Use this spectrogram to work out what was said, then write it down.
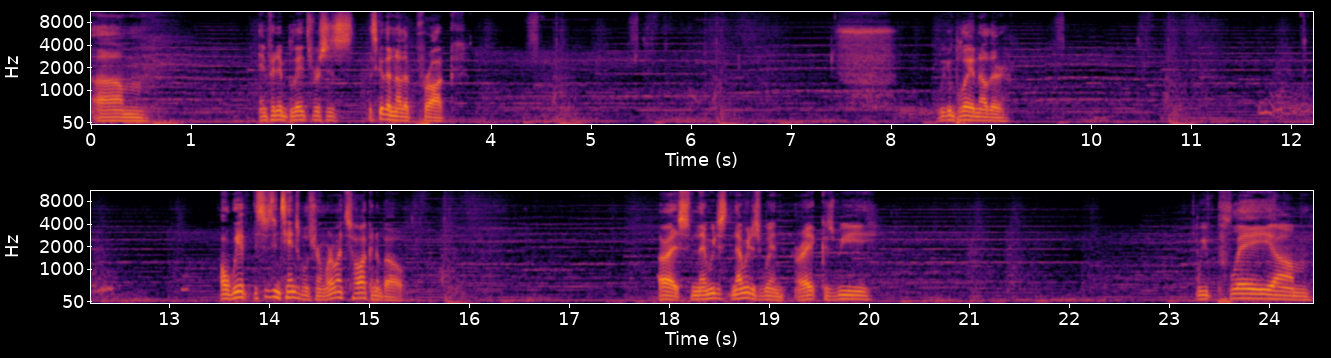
Um, Infinite Blades versus... Let's get another proc. We can play another. Oh, we have... This is intangible turn. What am I talking about? Alright, so then we just... Now we just win, right? Because we we play um,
